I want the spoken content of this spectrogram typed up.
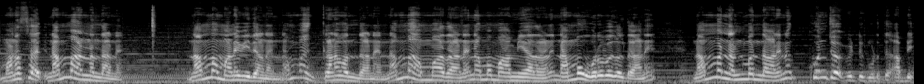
மனசாட்சி நம்ம அண்ணன் தானே. நம்ம மனைவி தானே நம்ம கணவன் தானே நம்ம அம்மா தானே நம்ம மாமியா தானே நம்ம உறவுகள் தானே நம்ம நண்பன் தானேன்னு கொஞ்சம் விட்டு கொடுத்து அப்படி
